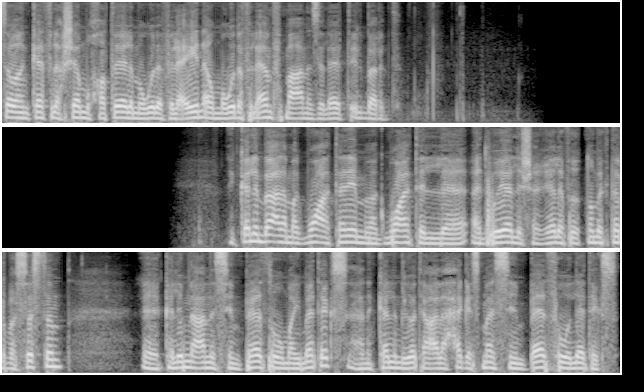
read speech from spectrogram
سواء كان في الأغشية المخاطية اللي موجودة في العين أو موجودة في الأنف مع نزلات البرد. نتكلم بقى على مجموعة تانية من مجموعة الأدوية اللي شغالة في ال autonomic nervous system اتكلمنا عن ال sympathomimetics هنتكلم دلوقتي على حاجة اسمها ال sympatholytics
